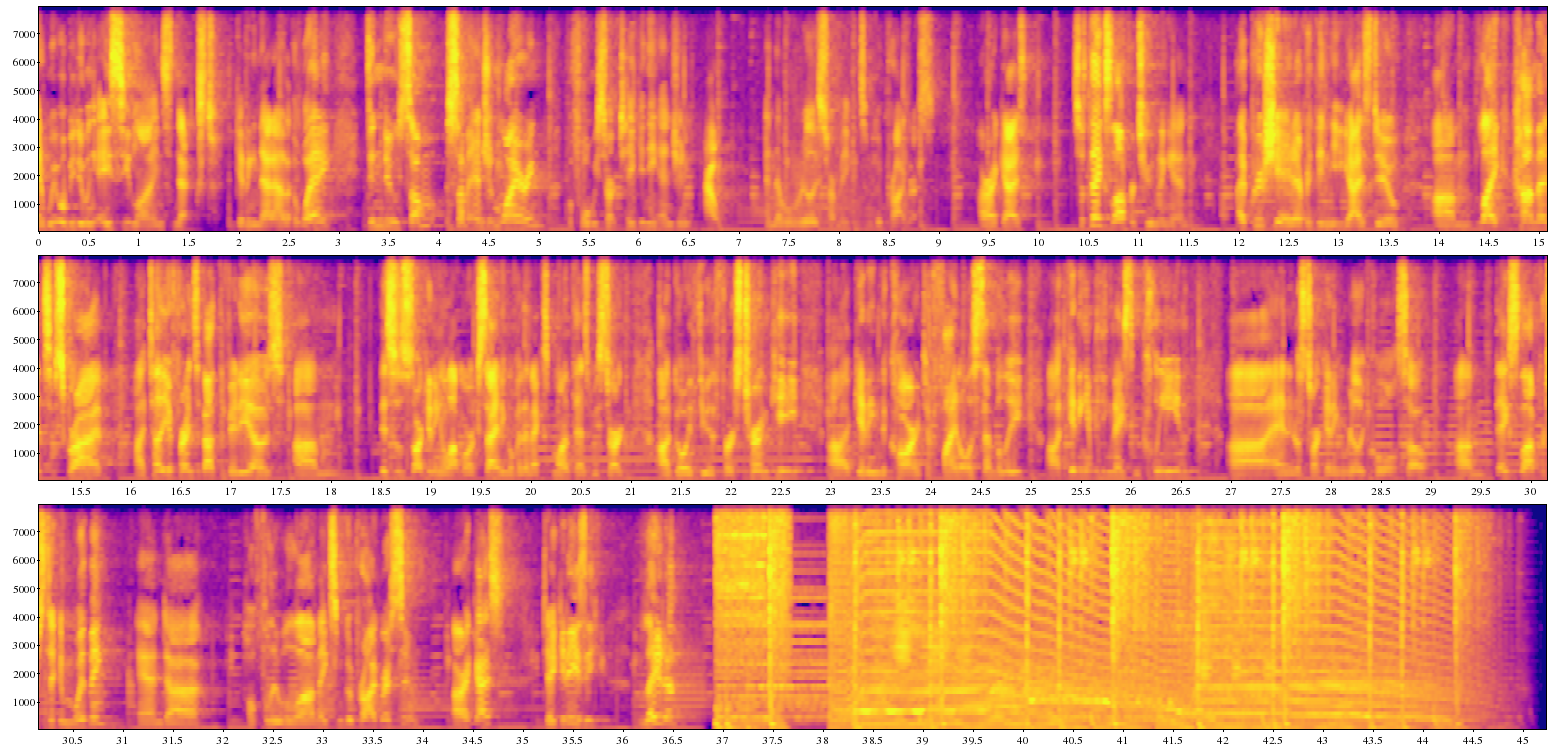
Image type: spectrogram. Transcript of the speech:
and we will be doing AC lines next, getting that out of the way. Didn't do some, some engine wiring before we start taking the engine out, and then we'll really start making some good progress. All right, guys, so thanks a lot for tuning in. I appreciate everything that you guys do. Um, like, comment, subscribe, uh, tell your friends about the videos. Um, this will start getting a lot more exciting over the next month as we start uh, going through the first turnkey, uh, getting the car into final assembly, uh, getting everything nice and clean, uh, and it'll start getting really cool. So um, thanks a lot for sticking with me, and uh, hopefully we'll uh, make some good progress soon. All right, guys, take it easy. Later.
